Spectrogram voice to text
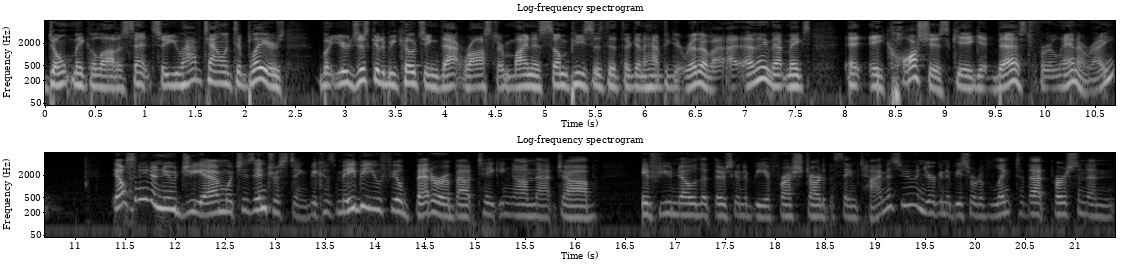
don't make a lot of sense. So you have talented players, but you're just going to be coaching that roster minus some pieces that they're going to have to get rid of. I, I think that makes a, a, cautious gig at best for Atlanta, right? They also need a new GM, which is interesting because maybe you feel better about taking on that job if you know that there's going to be a fresh start at the same time as you and you're going to be sort of linked to that person and,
